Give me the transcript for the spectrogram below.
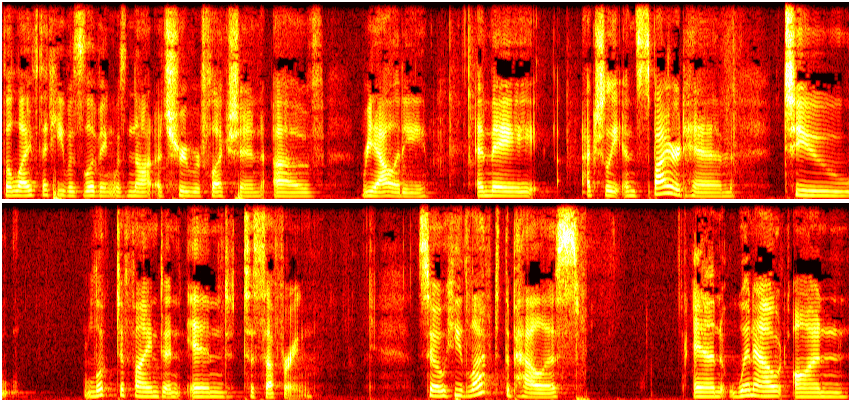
the life that he was living was not a true reflection of reality. And they actually inspired him to look to find an end to suffering. So he left the palace and went out on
